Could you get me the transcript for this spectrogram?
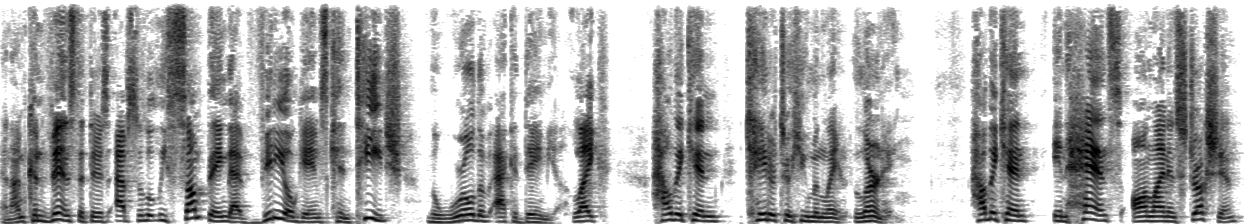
And I'm convinced that there's absolutely something that video games can teach the world of academia, like how they can cater to human le- learning, how they can enhance online instruction,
